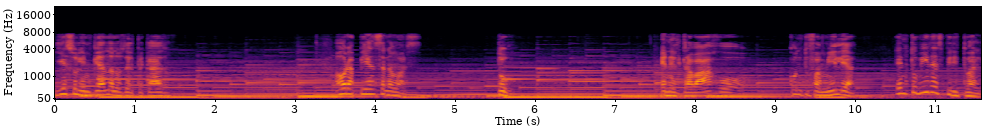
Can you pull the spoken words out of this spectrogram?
y eso limpiándonos del pecado. Ahora piensa nomás, tú, en el trabajo, con tu familia, en tu vida espiritual,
